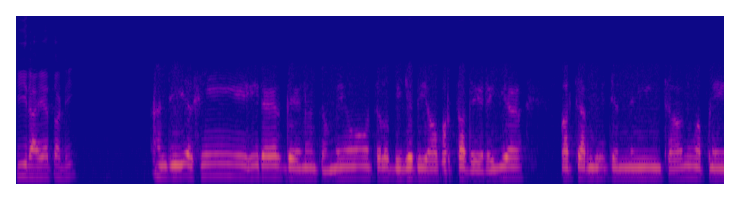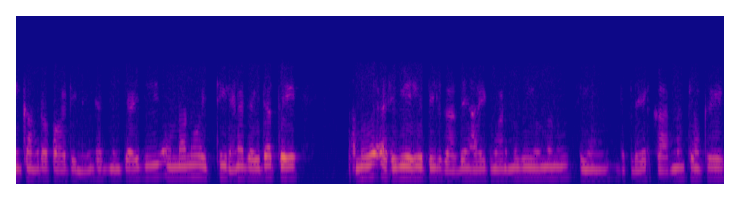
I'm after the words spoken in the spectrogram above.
ਕੀ ਰਾਏ ਹੈ ਤੁਹਾਡੀ? ਹਾਂਜੀ ਅਸੀਂ ਇਹੀ ਰਹਿ ਦੇਣਾ ਚਾਹੁੰਦੇ ਹਾਂ। ਚਲੋ ਬੀਜੇਪੀ ਆਫਰ ਤਾਂ ਦੇ ਰਹੀ ਆ ਪਰ ਚਰਨਜੀਤ ਚੰਨੀ ਸਾਹਿਬ ਨੂੰ ਆਪਣੀ ਕਾਂਗਰਸ ਪਾਰਟੀ ਨਹੀਂ ਛੱਡਣੀ ਚਾਹੀਦੀ ਉਹਨਾਂ ਨੂੰ ਇੱਥੇ ਹੀ ਰਹਿਣਾ ਚਾਹੀਦਾ ਤੇ ਸਾਨੂੰ ਅਸੀਂ ਵੀ ਇਹੀ ਅਪੀਲ ਕਰਦੇ ਹਾਂ ਹਾਈ ਕਮਾਂਡ ਨੂੰ ਵੀ ਉਹਨਾਂ ਨੂੰ ਸੀਐਮ ਡਿਕਲੇਅਰ ਕਰਨ ਕਿਉਂਕਿ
